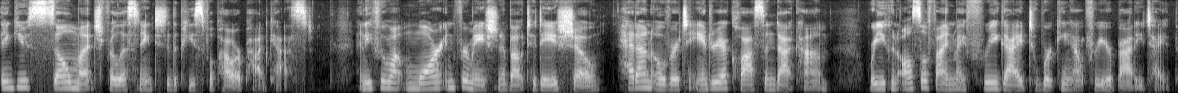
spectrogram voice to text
Thank you so much for listening to the Peaceful Power podcast. And if you want more information about today's show, head on over to AndreaClaassen.com, where you can also find my free guide to working out for your body type.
